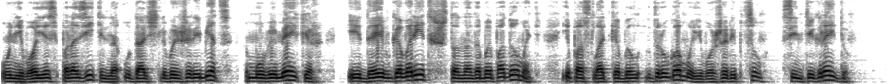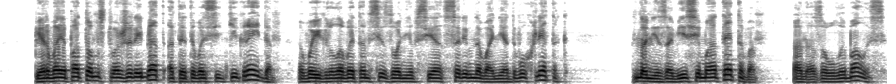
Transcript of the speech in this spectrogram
«У него есть поразительно удачливый жеребец, мувимейкер, и Дэйв говорит, что надо бы подумать и послать кобыл к другому его жеребцу, Синтигрейду. Первое потомство жеребят от этого Синтигрейда выиграло в этом сезоне все соревнования двухлеток. Но независимо от этого, она заулыбалась.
